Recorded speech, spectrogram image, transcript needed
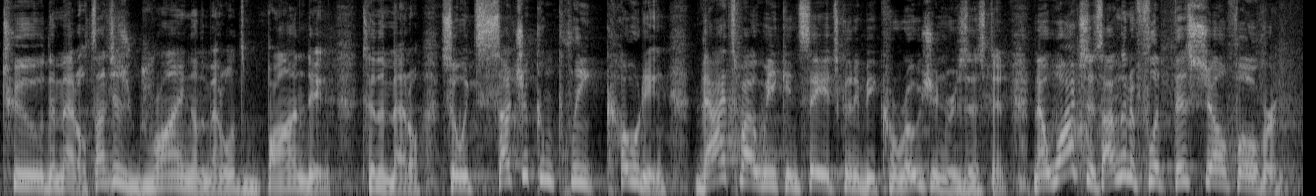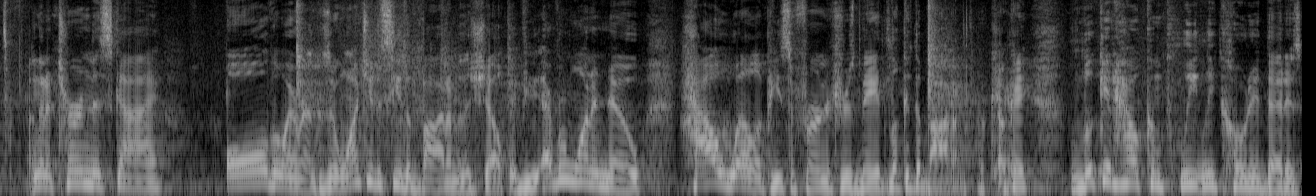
to the metal. It's not just drying on the metal, it's bonding to the metal. So it's such a complete coating. That's why we can say it's going to be corrosion resistant. Now watch this. I'm going to flip this shelf over. I'm going to turn this guy all the way around because I want you to see the bottom of the shelf. If you ever want to know how well a piece of furniture is made, look at the bottom. Okay. okay? Look at how completely coated that is.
